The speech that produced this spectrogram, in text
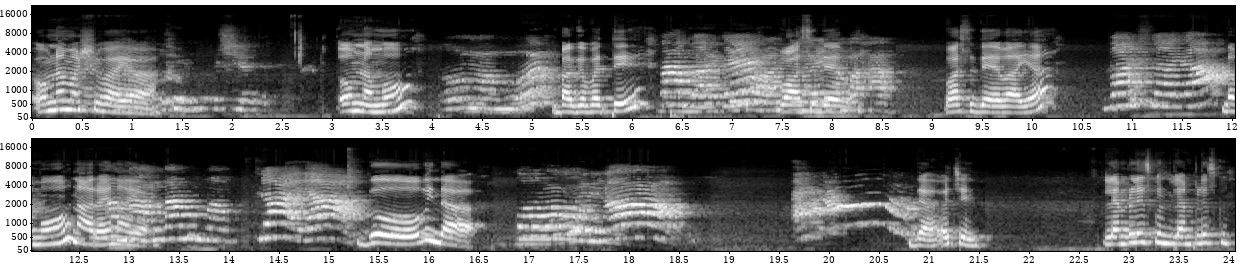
ఓం నమ శివాయ. ఓం నమో భగవతే వాసుదేవ వాసుదేవాయ నమో నారాయణాయ. గోవింద. దా వచ్చింది లెంపలు వేసుకుంది లెంపలు వేసుకుంది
